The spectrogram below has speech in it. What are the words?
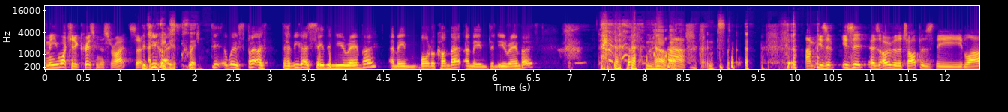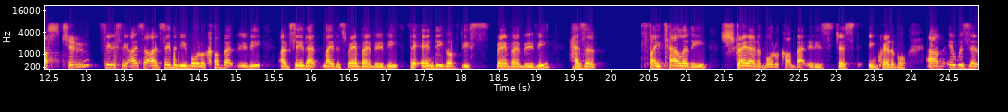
I mean, you watch it at Christmas, right? So Did you guys? Exactly. did- we've uh, have you guys seen the new Rambo? I mean, Mortal Kombat. I mean, the new Rambo. no, Ah. Um, is it is it as over the top as the last two? Seriously, I, so I've seen the new Mortal Kombat movie. I've seen that latest Rambo movie. The ending of this Rambo movie has a fatality straight out of Mortal Kombat. It is just incredible. Um, it was an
